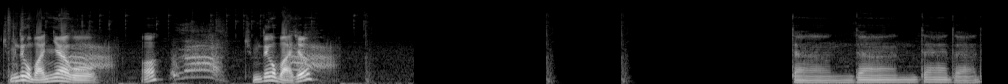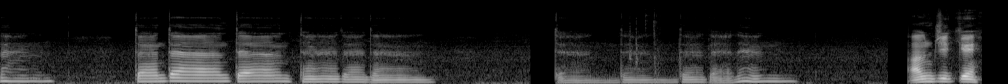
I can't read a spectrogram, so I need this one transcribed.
준비된 거 맞냐고 어? 준비된 거 맞아? 딴딴따다단 딴딴딴따다단 딴딴따다단 안 움직일게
